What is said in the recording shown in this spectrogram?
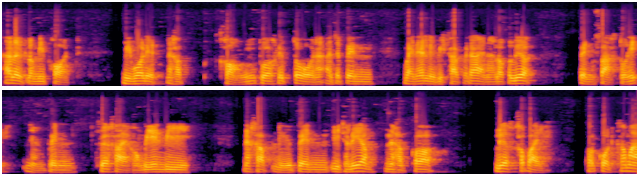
ถ้าเราเรามีพอร์ตมี wallet นะครับ ของตัวคริปโตนะอาจจะเป็น Binance หรือ Bitcup ก็ได้นะ เราก็เลือกเป็นฝากตัวนี้อย่างเป็นเครือข่ายของ BNB นะครับหรือเป็น Ethereum นะครับ ก็เลือกเข้าไปพอกดเข้ามา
